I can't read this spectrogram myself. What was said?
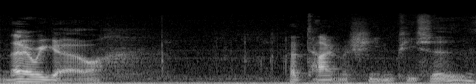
There we go. The time machine pieces.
